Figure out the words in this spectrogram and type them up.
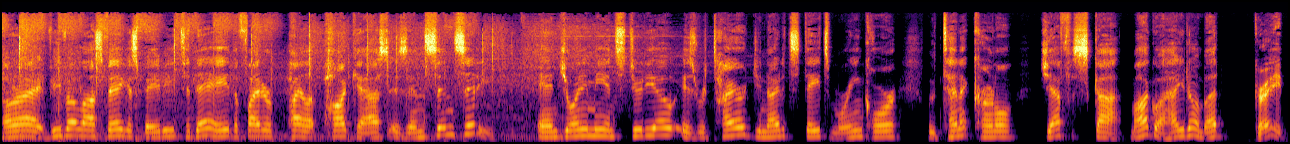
All right, Viva Las Vegas, baby. Today, the Fighter Pilot podcast is in Sin City. And joining me in studio is retired United States Marine Corps Lieutenant Colonel Jeff Scott. Magwa, how you doing, bud? Great.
